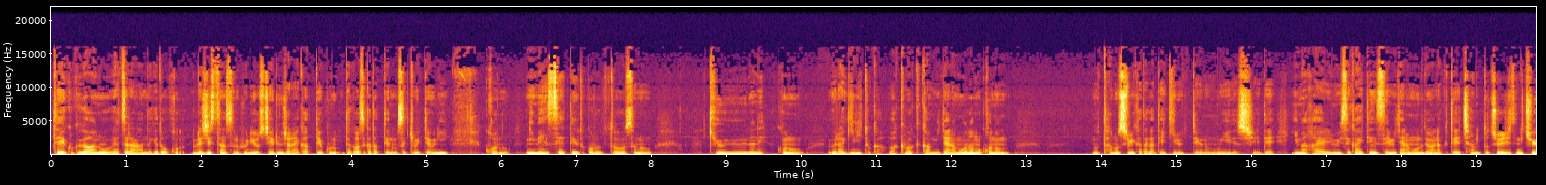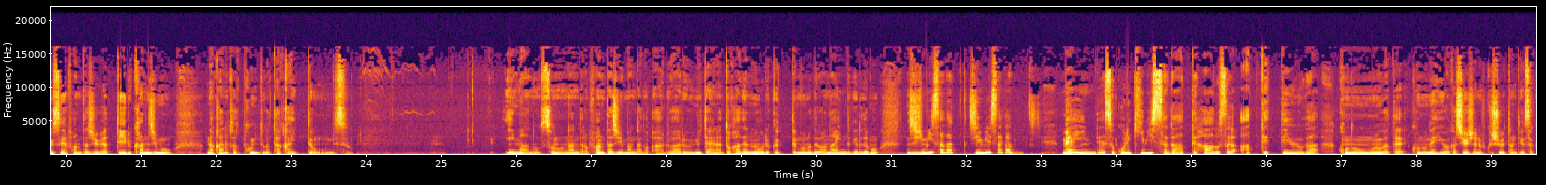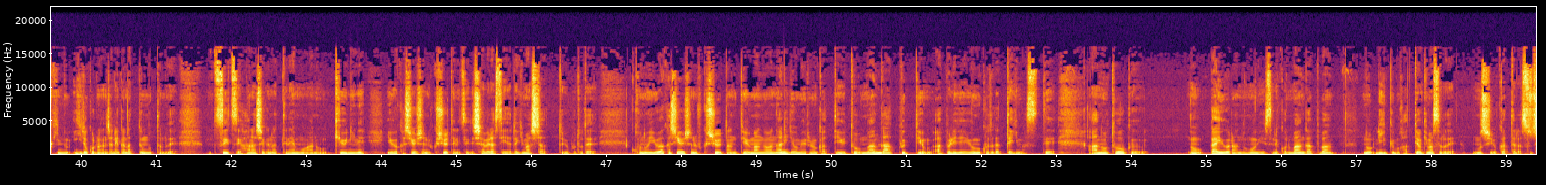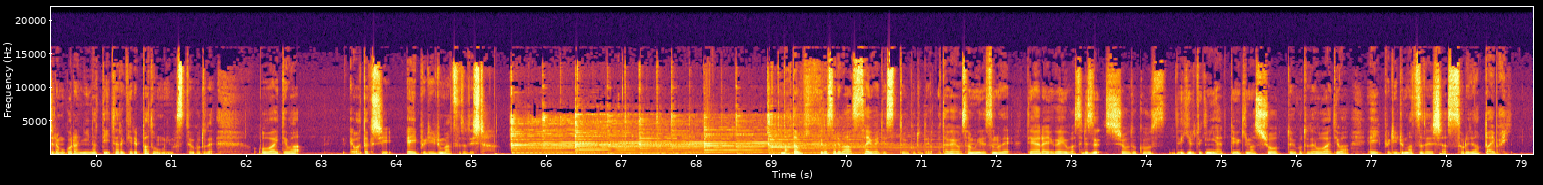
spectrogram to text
帝国側のやつらなんだけどレジスタンスのふりをしているんじゃないかっていうこの疑わせ方っていうのもさっきも言ったようにこの二面性っていうところとその急なねこの裏切りとかワクワク感みたいなものもこのの楽しみ方ができるっていうのもいいですしで今流行りの異世界転生みたいなものではなくてちゃんと忠実に中世ファンタジーをやっている感じもなかなかポイントが高いって思うんですよ。今のそのなんだろうファンタジー漫画のあるあるみたいなド派手な能力ってものではないんだけれども地味さだ地味さがメインでそこに厳しさがあってハードさがあってっていうのがこの物語このね「夜明かし勇者の復讐譚」っていう作品のいいところなんじゃないかなって思ったのでついつい話したくなってねもうあの急にね「夜明かし勇者の復讐譚」について喋らせていただきましたということでこの「夜明かし勇者の復讐譚」っていう漫画は何で読めるのかっていうと漫画アップっていうアプリで読むことができます。であのトークの概要欄の方にですねこの漫画アップ版のリンクも貼っておきますのでもしよかったらそちらもご覧になっていただければと思います。ということでお相手は私エイプリル松田でした。またお聞きくだされば幸いです。ということでお互いお寒いですので手洗いうがいを忘れず消毒をできる時にやっていきましょう。ということでお相手はエイプリル松田でした。それではバイバイ。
